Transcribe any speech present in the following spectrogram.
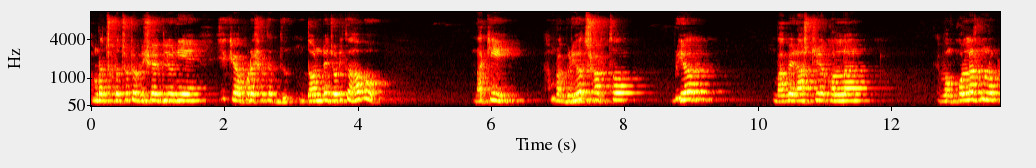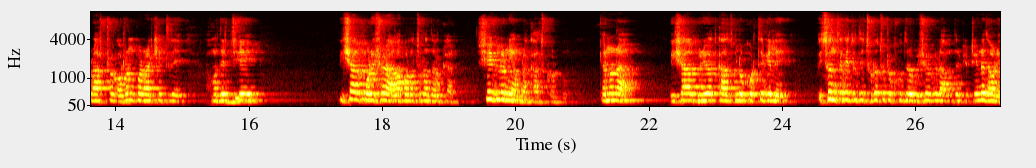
আমরা ছোট ছোট বিষয়গুলো নিয়ে একে অপরের সাথে দ- দ্বন্দ্বে জড়িত হব? নাকি আমরা বৃহৎ স্বার্থ বৃহৎভাবে রাষ্ট্রীয় কল্যাণ এবং কল্যাণমূলক রাষ্ট্র গঠন করার ক্ষেত্রে আমাদের যে বিশাল পরিসরে আলাপ আলোচনা দরকার, সেগুলো নিয়ে আমরা কাজ করব। কেননা, বিশাল বৃহৎ কাজগুলো করতে গেলে পিছন থেকে যদি ছোট ছোট ক্ষুদ্র বিষয়গুলো আমাদেরকে টেনে ধরে,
